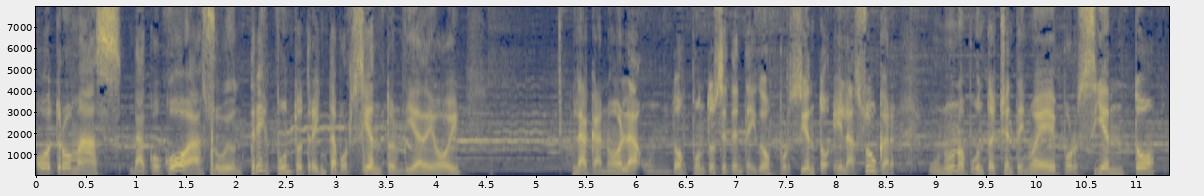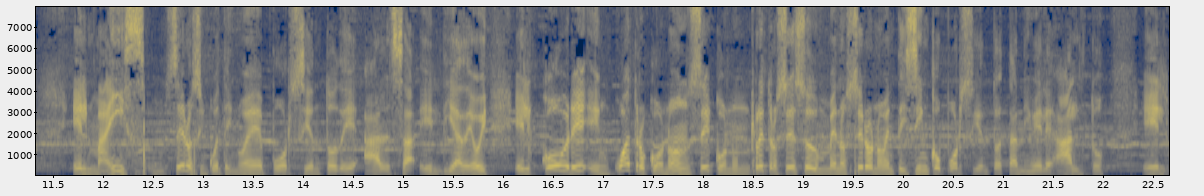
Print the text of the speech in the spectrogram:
otro más, la cocoa sube un 3.30% el día de hoy la canola un 2.72%, el azúcar un 1.89%, el maíz un 0.59% de alza el día de hoy, el cobre en 4.11 con un retroceso de un menos 0.95%, está a niveles altos, el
